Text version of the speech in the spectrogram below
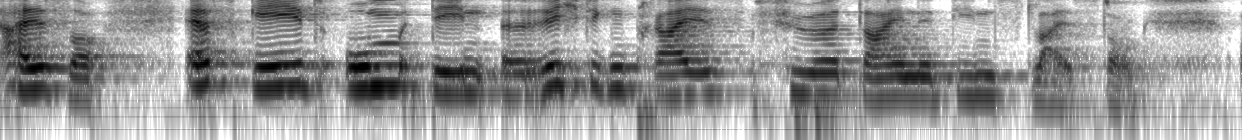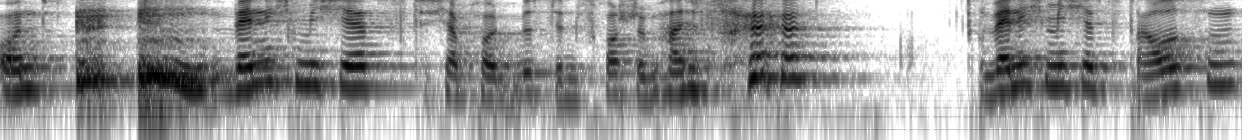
also, es geht um den richtigen Preis für deine Dienstleistung. Und wenn ich mich jetzt, ich habe heute ein bisschen Frosch im Hals, wenn ich mich jetzt draußen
